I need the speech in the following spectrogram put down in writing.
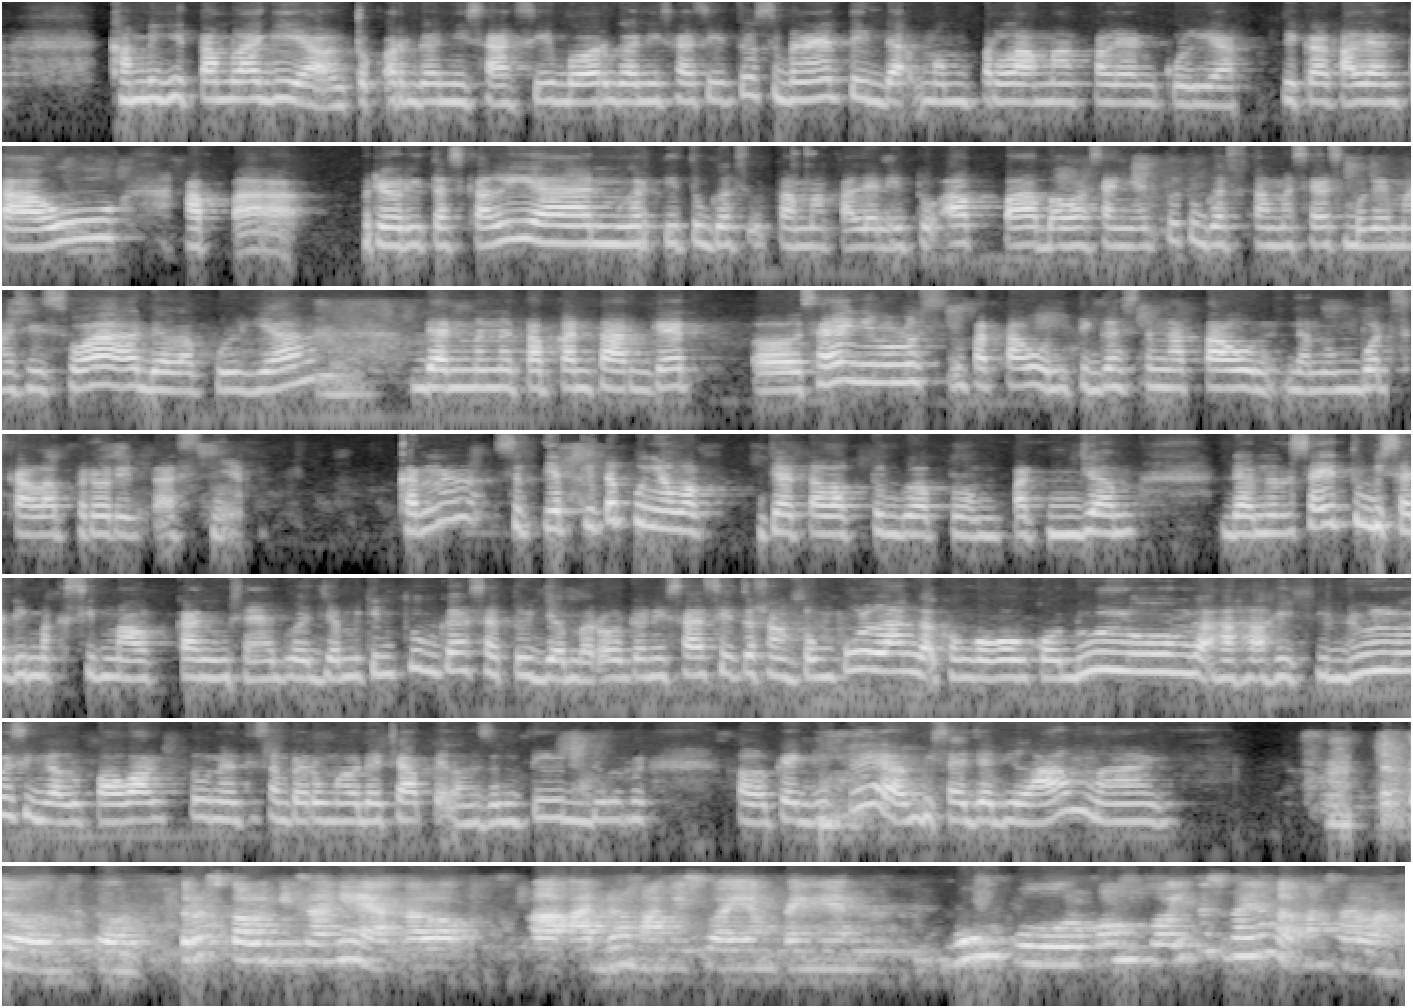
kambing hitam lagi ya untuk organisasi. Bahwa organisasi itu sebenarnya tidak memperlama kalian kuliah. Jika kalian tahu apa prioritas kalian, mengerti tugas utama kalian itu apa, bahwasanya itu tugas utama saya sebagai mahasiswa adalah kuliah dan menetapkan target. Uh, saya ingin lulus empat tahun, tiga setengah tahun, dan membuat skala prioritasnya karena setiap kita punya waktu, jatah waktu 24 jam dan menurut saya itu bisa dimaksimalkan. Misalnya dua jam bikin tugas satu jam berorganisasi terus langsung pulang nggak kongko-kongko dulu nggak hahaha dulu sehingga lupa waktu. Nanti sampai rumah udah capek langsung tidur. Kalau kayak gitu ya bisa jadi lama. Betul betul. Terus kalau misalnya ya kalau uh, ada mahasiswa yang pengen ngumpul kongko itu sebenarnya nggak masalah.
